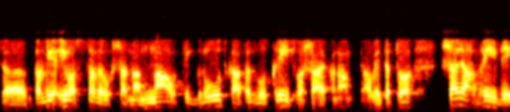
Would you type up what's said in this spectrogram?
eh, tad jostu savilkšana nav tik grūta, kā tas būtu krītošā ekonomikā. Līdz ar to šajā brīdī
